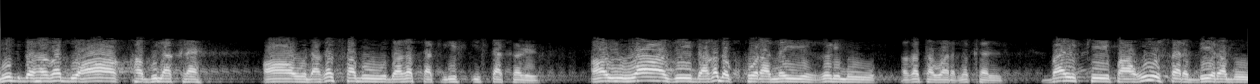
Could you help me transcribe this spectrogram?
موږ د هغه دعا قبول کړه او دغه سبو دغه تکلیف ایسته کړ او یوازې دغه د کورنۍ غړي مو هغه ته ورنکل بلکې په هغو سر بیربو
